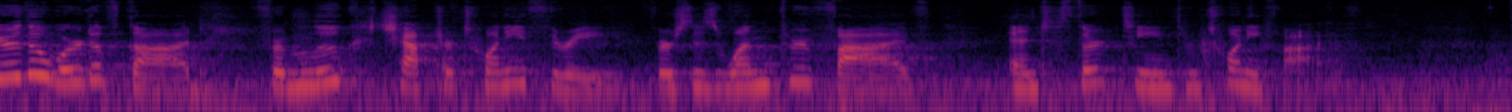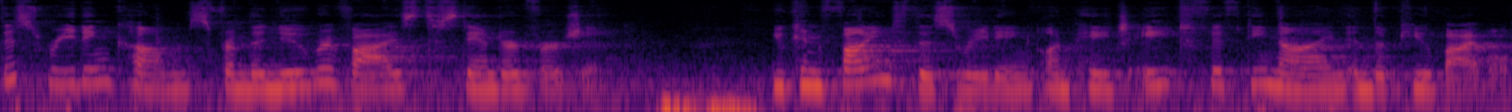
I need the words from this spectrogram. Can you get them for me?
Hear the word of God from Luke chapter 23, verses 1 through 5 and 13 through 25. This reading comes from the New Revised Standard Version. You can find this reading on page 859 in the Pew Bible.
